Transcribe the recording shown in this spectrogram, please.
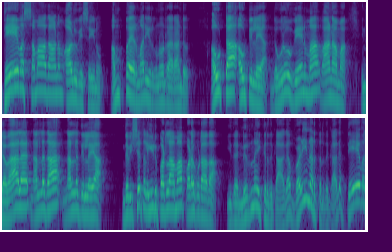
தேவ சமாதானம் ஆளுகை செய்யணும். அம்பையர் மாதிரி இருக்கணுன்றார் ஆண்டவர். அவுட்டா அவுட் இல்லையா? இந்த உறவு வேணுமா? வேணாமா? இந்த வேலை நல்லதா? நல்லது இல்லையா? இந்த விஷயத்தில் ஈடுபடலாமா? படக்கூடாதா? இதை நிர்ணயிக்கிறதுக்காக வழி நடத்துறதுக்காக தேவ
